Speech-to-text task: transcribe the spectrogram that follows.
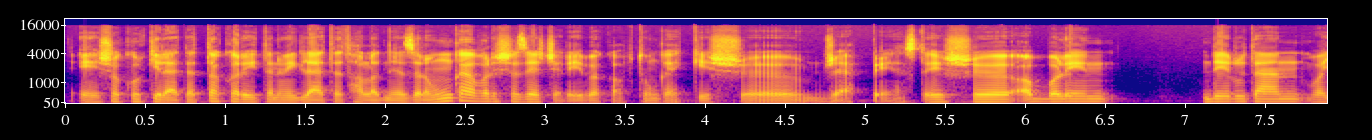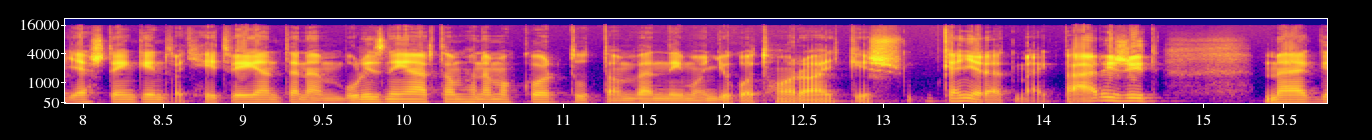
és akkor ki lehetett takarítani, még lehetett haladni ezzel a munkával, és ezért cserébe kaptunk egy kis zseppénzt. És abból én délután, vagy esténként, vagy hétvégente nem bulizni jártam, hanem akkor tudtam venni mondjuk otthonra egy kis kenyeret, meg párizsit, meg,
